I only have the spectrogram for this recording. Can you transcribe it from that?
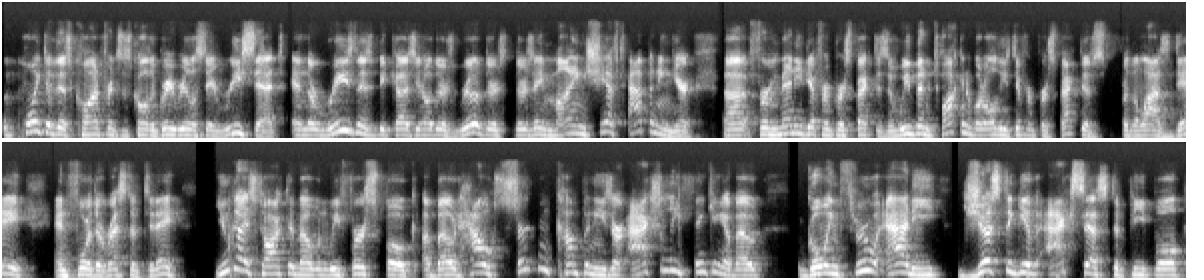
the point of this conference is called the Great Real Estate Reset, and the reason is because you know there's real there's there's a mind shift happening here uh, for many different perspectives, and we've been talking about all these different perspectives for the last day and for the rest of today. You guys talked about when we first spoke about how certain companies are actually thinking about going through Addy just to give access to people.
